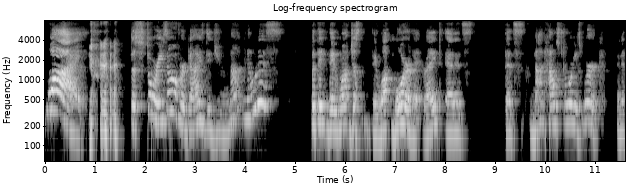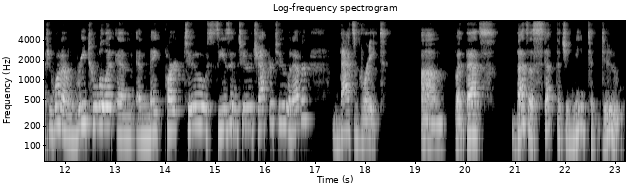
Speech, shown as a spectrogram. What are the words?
why? the story's over, guys. Did you not notice? But they, they want just they want more of it, right? And it's that's not how stories work. And if you want to retool it and and make part two, season two, chapter two, whatever, that's great. Um, but that's that's a step that you need to do.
